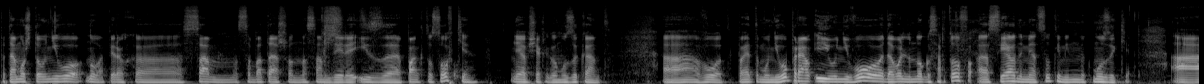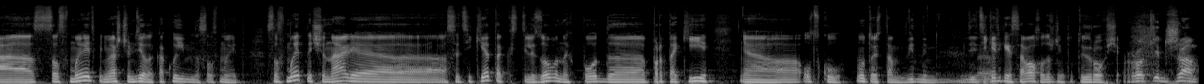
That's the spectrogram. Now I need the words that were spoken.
потому что у него, ну, во-первых, э, сам Саботаж, он на самом деле из э, панк-тусовки, и вообще как бы музыкант. А, вот, поэтому у него прям, и у него довольно много сортов а, с явными отсылками именно к музыке. А Selfmade, понимаешь, в чем дело? Какой именно Selfmade? Selfmade начинали э, с этикеток, стилизованных под э, портаки э, old school. Ну, то есть там видно, этикетки рисовал художник-татуировщик. Rocket Jump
